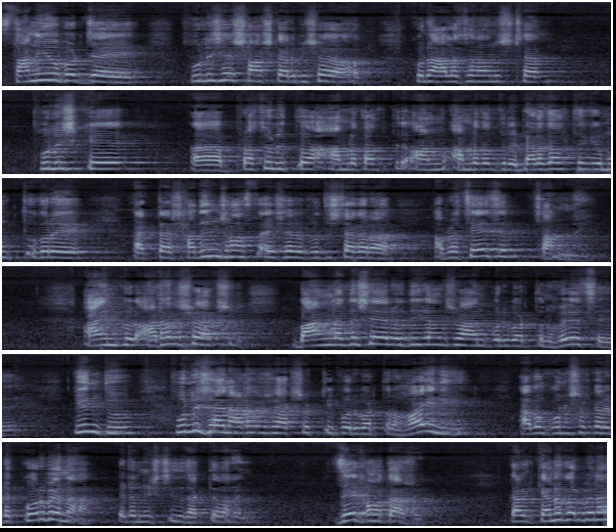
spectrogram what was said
স্থানীয় পর্যায়ে পুলিশের সংস্কার বিষয়ক কোনো আলোচনা অনুষ্ঠান, পুলিশকে প্রচলিত আমলাতন্ত্র, আম- আমলাতন্ত্রের বেড়াজাল থেকে মুক্ত করে একটা স্বাধীন সংস্থা হিসেবে প্রতিষ্ঠা করা আপনারা চেয়েছেন, চান নাই। আইন করে, আঠারোশো একশো, বাংলাদেশের অধিকাংশ আইন পরিবর্তন হয়েছে, কিন্তু পুলিশ আইন আঠারোশো একষট্টি পরিবর্তন হয়নি এবং কোনো সরকার এটা করবে না, এটা নিশ্চিত থাকতে পারেন। যে ক্ষমতা আসুক। কারণ কেন করবে না?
